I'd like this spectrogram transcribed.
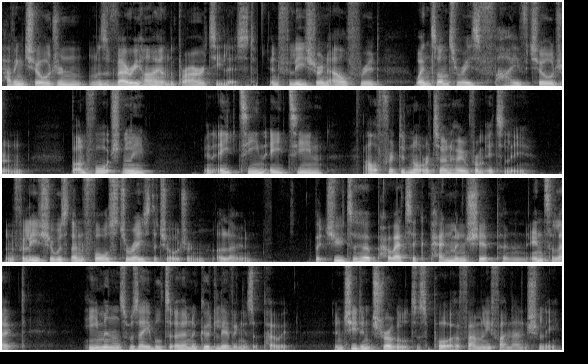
having children was very high on the priority list. And Felicia and Alfred went on to raise five children, but unfortunately, in 1818, Alfred did not return home from Italy, and Felicia was then forced to raise the children alone. But due to her poetic penmanship and intellect, Hemans was able to earn a good living as a poet, and she didn't struggle to support her family financially.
